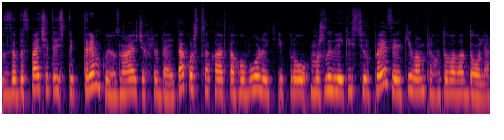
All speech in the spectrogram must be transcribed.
забезпечитись підтримкою знаючих людей. Також ця карта говорить і про можливі якісь сюрпризи, які вам приготувала доля.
